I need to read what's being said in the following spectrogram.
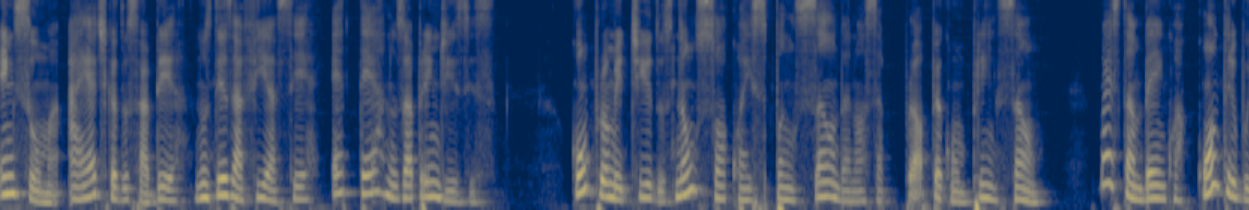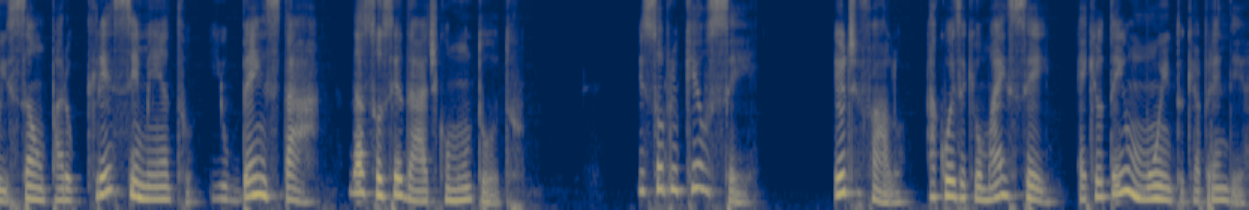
Em suma, a ética do saber nos desafia a ser eternos aprendizes, comprometidos não só com a expansão da nossa própria compreensão, mas também com a contribuição para o crescimento e o bem-estar da sociedade como um todo. E sobre o que eu sei? Eu te falo, a coisa que eu mais sei é que eu tenho muito que aprender.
